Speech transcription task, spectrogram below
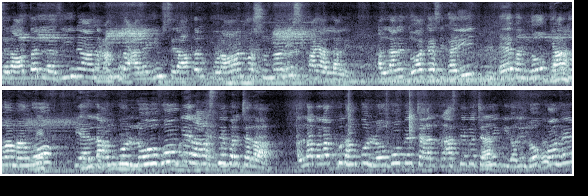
صراط الذین انعمت علیہم سراط القرآن و سنہ نے سکھایا اللہ نے۔ اللہ نے دعا کیا سکھائی؟ اے بندو کیا ہاں۔ دعا مانگو کہ اللہ ہم کو لوگوں کے راستے پر چلا۔ اللہ تعالیٰ خود ہم کو لوگوں پہ راستے پر چلنے کی۔ اور یہ لوگ کون ہیں؟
